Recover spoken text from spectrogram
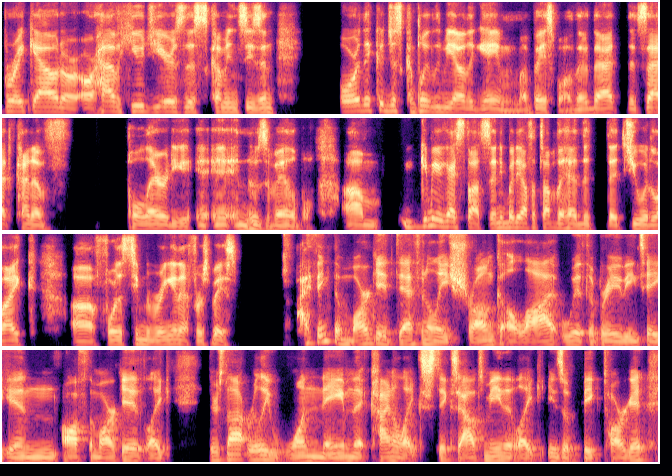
break out or or have huge years this coming season, or they could just completely be out of the game of baseball. They're that it's that kind of polarity in, in who's available. Um, give me your guys' thoughts. Anybody off the top of the head that, that you would like uh, for this team to bring in at first base? I think the market definitely shrunk a lot with Abreu being taken off the market. Like there's not really one name that kind of like sticks out to me that like is a big target.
